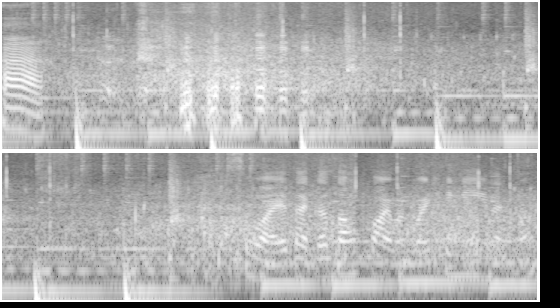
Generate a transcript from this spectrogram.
ค่ะ สวยแต่ก็ต้องปล่อยมันไว้ที่นี่แหละเนาะ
